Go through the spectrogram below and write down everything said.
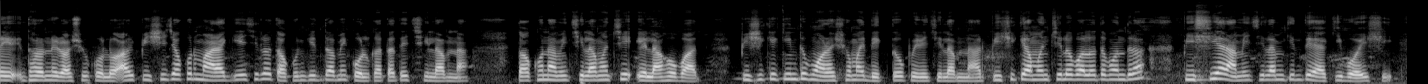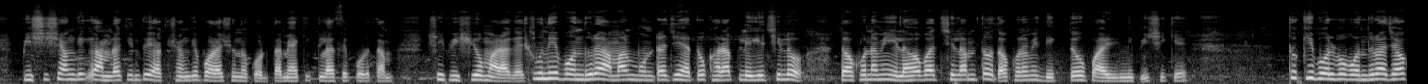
এ ধরনের অসুখ হলো। আর পিসি যখন মারা গিয়েছিল, তখন কিন্তু আমি কলকাতাতে ছিলাম না। তখন আমি ছিলাম হচ্ছে এলাহাবাদ। পিসিকে কিন্তু মরার সময় দেখতেও পেরেছিলাম না। আর পিসি কেমন ছিল বলো তো বন্ধুরা? পিসি আর আমি ছিলাম কিন্তু একই বয়সী। পিসির সঙ্গে আমরা কিন্তু একসঙ্গে পড়াশুনো করতাম, একই ক্লাসে পড়তাম। সেই পিসিও মারা গেছে। শুনে বন্ধুরা, আমার মনটা যে এত খারাপ লেগেছিল, তখন আমি এলাহাবাদ ছিলাম তো, তখন আমি দেখতেও পারিনি পিসিকে। তো কি বলব বন্ধুরা, যাক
